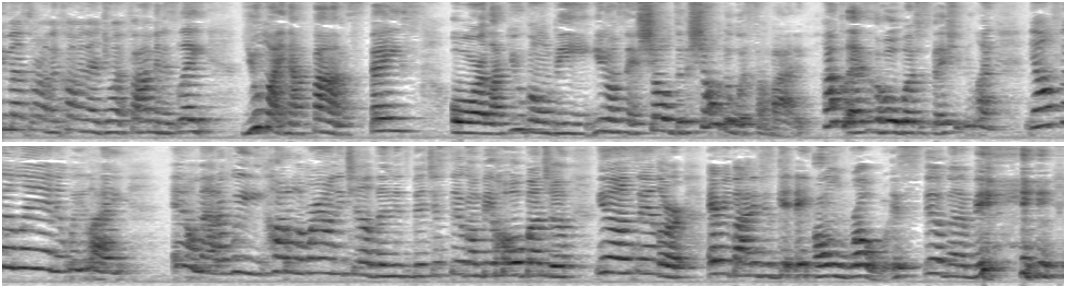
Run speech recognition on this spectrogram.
you mess around and come in that joint five minutes late, you might not find a space or like you gonna be, you know what I'm saying, shoulder to shoulder with somebody. Her class is a whole bunch of space. She'd be like, y'all fill in and we like it don't matter if we huddle around each other in this bitch. It's still gonna be a whole bunch of, you know what I'm saying? Or everybody just get their own role. It's still gonna be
